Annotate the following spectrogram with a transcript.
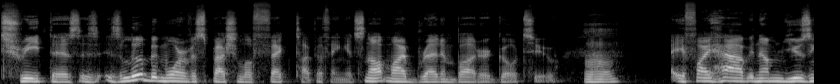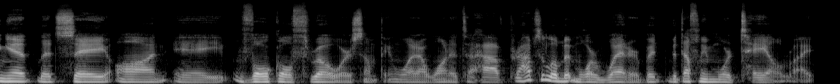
treat this as, as a little bit more of a special effect type of thing. It's not my bread and butter go to. Mm-hmm. If I have, and I'm using it, let's say on a vocal throw or something, what I wanted to have, perhaps a little bit more wetter, but but definitely more tail, right?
